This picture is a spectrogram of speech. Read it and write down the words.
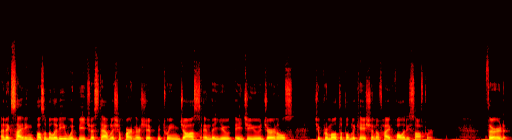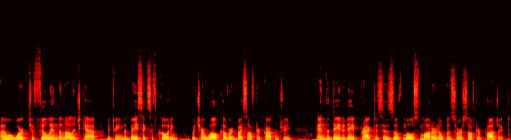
An exciting possibility would be to establish a partnership between JOSS and the EGU journals to promote the publication of high quality software. Third, I will work to fill in the knowledge gap between the basics of coding, which are well covered by software carpentry, and the day-to-day -day practices of most modern open source software project.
